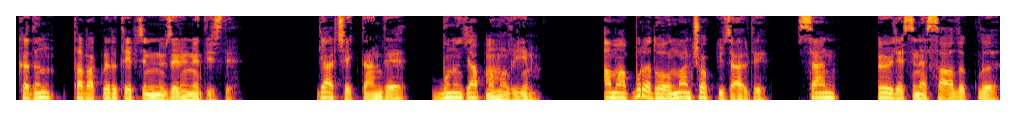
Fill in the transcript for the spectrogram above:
Kadın tabakları tepsinin üzerine dizdi. Gerçekten de bunu yapmamalıyım. Ama burada olman çok güzeldi. Sen öylesine sağlıklı,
